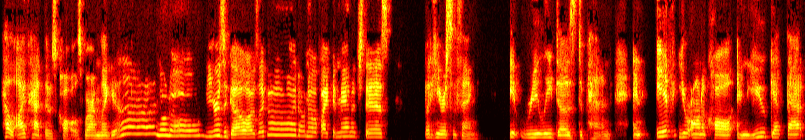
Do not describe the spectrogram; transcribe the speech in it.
hell, I've had those calls where I'm like, ah, no, don't. Years ago, I was like, oh, I don't know if I can manage this. But here's the thing it really does depend. And if you're on a call and you get that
